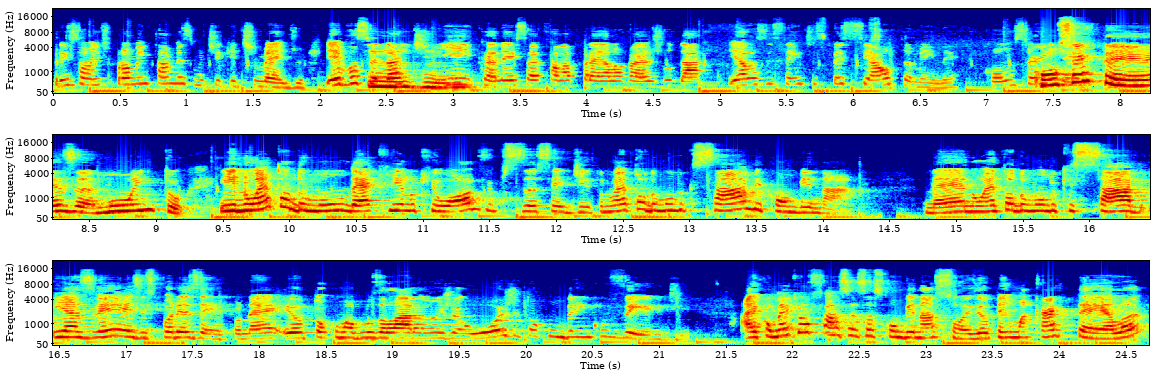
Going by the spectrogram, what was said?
principalmente para aumentar mesmo o ticket médio. E aí você uhum. dá dica, né? E você vai falar para ela, vai ajudar. E ela se sente especial também, né? Com certeza. Com certeza, muito. E não é todo mundo, é aquilo que o óbvio precisa ser dito, não é todo mundo que sabe combinar né? Não é todo mundo que sabe. E às vezes, por exemplo, né? Eu tô com uma blusa laranja hoje, tô com um brinco verde. Aí como é que eu faço essas combinações? Eu tenho uma cartela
